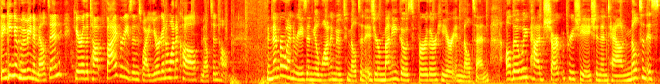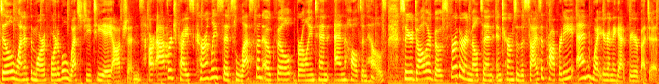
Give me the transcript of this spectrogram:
Thinking of moving to Milton? Here are the top five reasons why you're gonna wanna call Milton home. The number one reason you'll want to move to Milton is your money goes further here in Milton. Although we've had sharp appreciation in town, Milton is still one of the more affordable West GTA options. Our average price currently sits less than Oakville, Burlington, and Halton Hills. So your dollar goes further in Milton in terms of the size of property and what you're gonna get for your budget.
